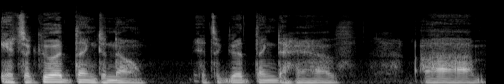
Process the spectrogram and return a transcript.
It's a good thing to know. It's a good thing to have. Um,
